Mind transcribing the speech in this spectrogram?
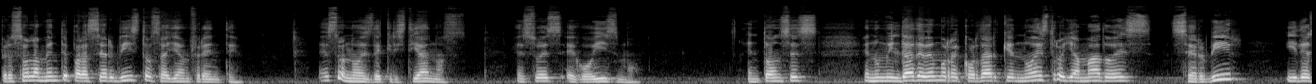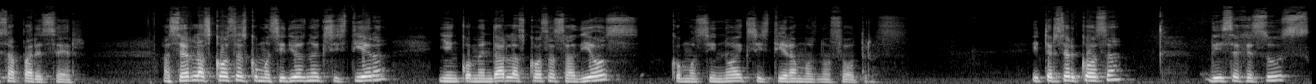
pero solamente para ser vistos allá enfrente. Eso no es de cristianos, eso es egoísmo. Entonces, en humildad debemos recordar que nuestro llamado es servir y desaparecer, hacer las cosas como si Dios no existiera y encomendar las cosas a Dios como si no existiéramos nosotros. Y tercer cosa, dice Jesús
